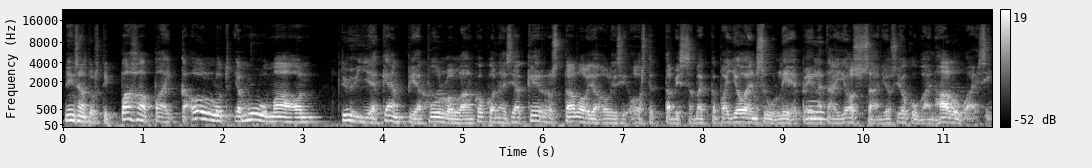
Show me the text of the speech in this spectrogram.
niin sanotusti paha paikka ollut ja muu maa on tyhjiä kämppiä pullollaan, kokonaisia kerrostaloja olisi ostettavissa vaikkapa Joensuun liepeillä mm. tai jossain, jos joku vain haluaisi.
